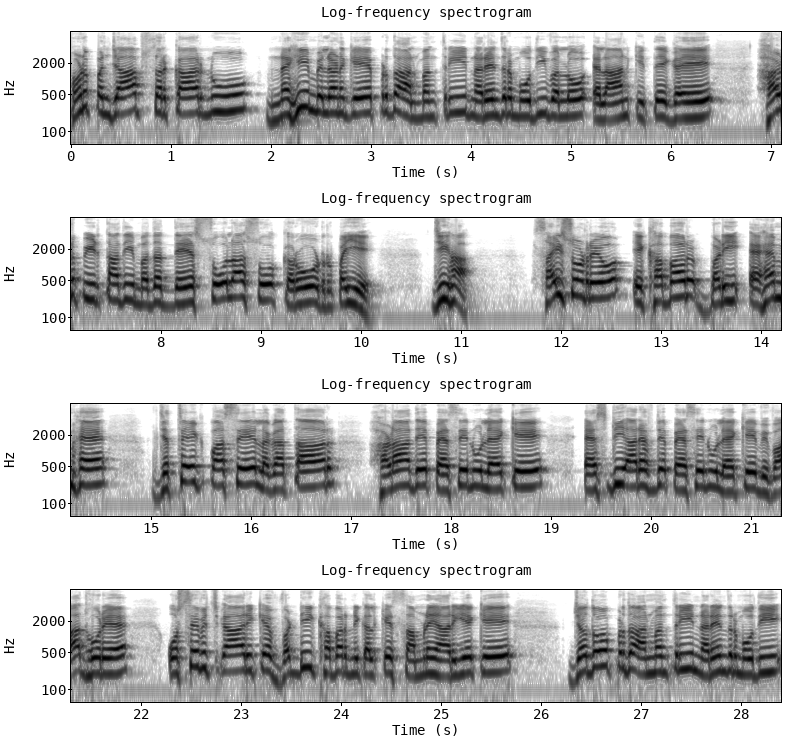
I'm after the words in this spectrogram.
ਹੁਣ ਪੰਜਾਬ ਸਰਕਾਰ ਨੂੰ ਨਹੀਂ ਮਿਲਣਗੇ ਪ੍ਰਧਾਨ ਮੰਤਰੀ ਨਰਿੰਦਰ ਮੋਦੀ ਵੱਲੋਂ ਐਲਾਨ ਕੀਤੇ ਗਏ ਹੜ੍ਹ ਪੀੜਤਾਂ ਦੀ ਮਦਦ ਦੇ 1600 ਕਰੋੜ ਰੁਪਏ ਜੀ ਹਾਂ ਸਹੀ ਸੁਣ ਰਹੇ ਹੋ, ਇਹ ਖਬਰ ਬੜੀ ਅਹਿਮ ਹੈ, ਜਿੱਥੇ ਇੱਕ ਪਾਸੇ ਲਗਾਤਾਰ ਹੜ੍ਹਾਂ ਦੇ ਪੈਸੇ ਨੂੰ ਲੈ ਕੇ ਐਸਡੀਆਰਐਫ ਦੇ ਪੈਸੇ ਨੂੰ ਲੈ ਕੇ ਵਿਵਾਦ ਹੋ ਰਿਹਾ ਹੈ, ਉਸੇ ਵਿਚਕਾਰ ਇੱਕ ਵੱਡੀ ਖਬਰ ਨਿਕਲ ਕੇ ਸਾਹਮਣੇ ਆ ਰਹੀ ਹੈ ਕਿ ਜਦੋਂ ਪ੍ਰਧਾਨ ਮੰਤਰੀ ਨਰਿੰਦਰ ਮੋਦੀ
